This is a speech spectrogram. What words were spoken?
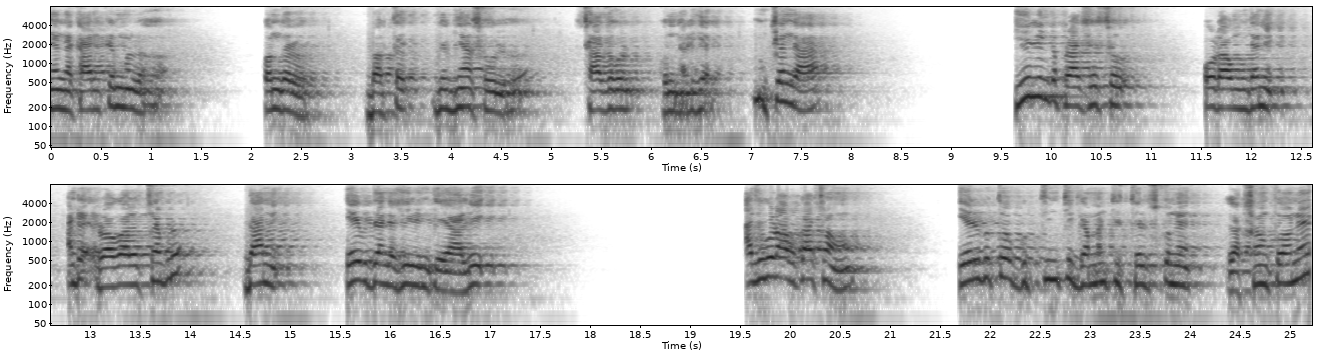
నిన్న కార్యక్రమంలో కొందరు భక్త జిజ్ఞాసులు సాధకులు కొన్ని అడిగారు. ముఖ్యంగా హీలింగ్ ప్రాసెస్ కూడా ఉందని అంటే రోగాలు వచ్చినప్పుడు దాన్ని ఏ విధంగా హీలింగ్ చేయాలి? అది కూడా అవకాశం ఎరుగుతో గుర్తించి గమనించి తెలుసుకునే లక్ష్యంతోనే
